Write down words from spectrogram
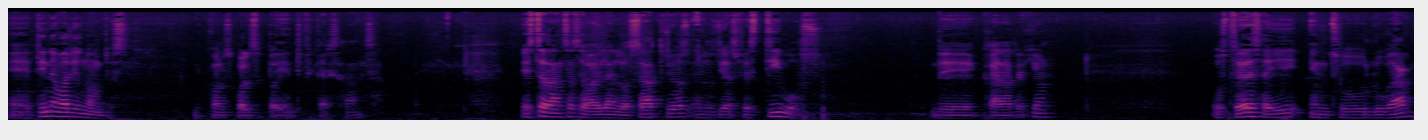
Eh, tiene varios nombres con los cuales se puede identificar esa danza. Esta danza se baila en los atrios en los días festivos de cada región. Ustedes ahí en su lugar,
